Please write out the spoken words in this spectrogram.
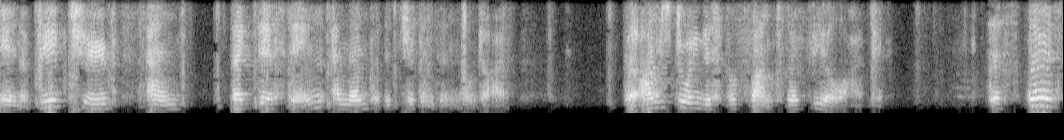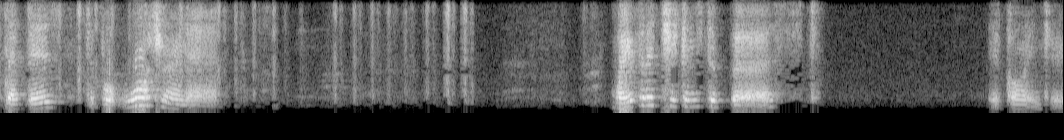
Um, in a big tube and make this thing and then put the chickens in they'll die. But I'm just doing this for fun because I feel like it. The third step is to put water in it. Wait for the chickens to burst. They're going to.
